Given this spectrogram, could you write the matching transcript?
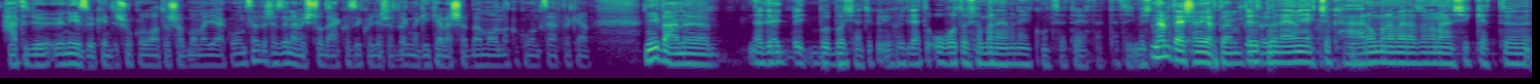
hát, hogy ő, ő nézőként is sokkal óvatosabban megy el koncert, és ezért nem is csodálkozik, hogy esetleg neki kevesebben vannak a koncerteken. Nyilván ö, De, egy... egy, bo- bocsánat, csak, hogy lehet óvatosabban elmenni egy koncertre, érted? Tehát, hogy most nem teljesen értem. Tehát, ötből hogy, elmegyek csak háromra, mert azon a másik kettő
